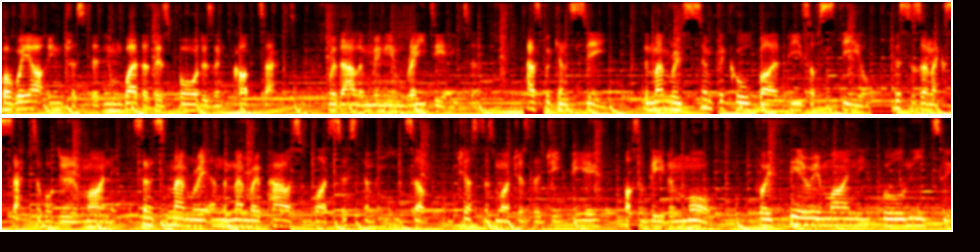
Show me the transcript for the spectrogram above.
but we are interested in whether this board is in contact with aluminium radiator. As we can see, the memory is simply cooled by a piece of steel. This is unacceptable during mining, since memory and the memory power supply system heats up just as much as the GPU, possibly even more. For Ethereum mining, we will need to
